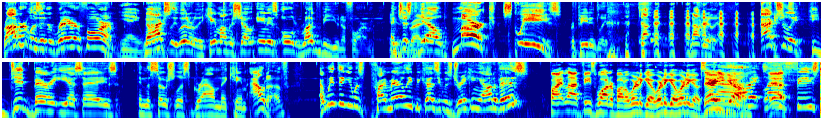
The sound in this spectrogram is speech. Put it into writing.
Robert was in rare form. Yeah, he No, actually, literally, he came on the show in his old rugby uniform and just ready. yelled, Mark, squeeze, repeatedly. not, not really. Actually, he did bury ESAs in the socialist ground they came out of. And we think it was primarily because he was drinking out of his Fight, laugh, feast, water bottle. Where to go? Where to go? Where to go? There you go. Fight, laugh, feast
